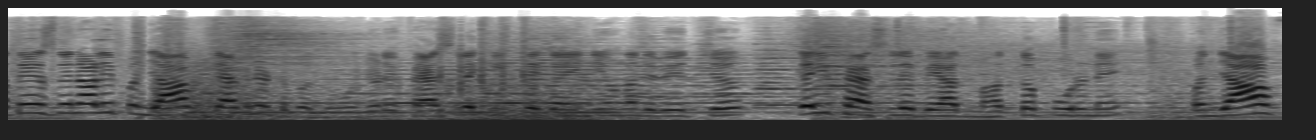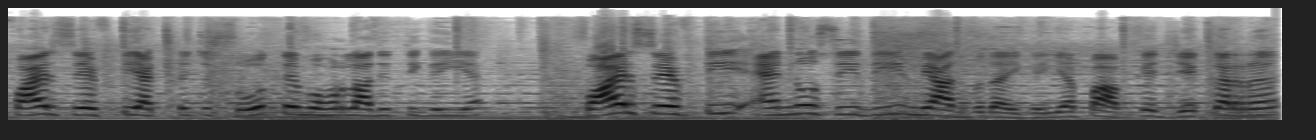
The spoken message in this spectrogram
ਅਤੇ ਇਸ ਦੇ ਨਾਲ ਹੀ ਪੰਜਾਬ ਕੈਬਨਿਟ ਵੱਲੋਂ ਜਿਹੜੇ ਫੈਸਲੇ ਕੀਤੇ ਗਏ ਨੇ, ਉਹਨਾਂ ਦੇ ਵਿੱਚ ਕਈ ਫੈਸਲੇ ਬੇहद ਮਹੱਤਵਪੂਰਨ ਨੇ। ਪੰਜਾਬ ਫਾਇਰ ਸੇਫਟੀ ਐਕਟ 'ਚ ਸੋਧ ਤੇ ਮੋਹਰ ਲਾ ਦਿੱਤੀ ਗਈ ਹੈ। ਫਾਇਰ ਸੇਫਟੀ ਐਨਓਸੀ ਦੀ ਮਿਆਦ ਵਧਾਈ ਗਈ ਹੈ। ਭਾਵ ਕਿ ਜੇਕਰ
